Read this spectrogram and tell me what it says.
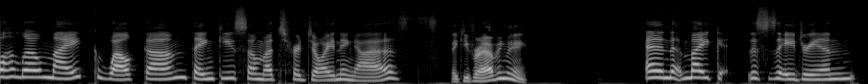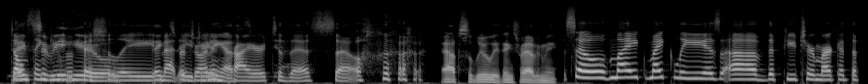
Well, hello, Mike. Welcome. Thank you so much for joining us. Thank you for having me. And Mike, this is Adrienne. Don't Nice to think you've meet you. officially met Adrienne prior to this. So Absolutely. Thanks for having me. So Mike, Mike Lee is of the Future Market, the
